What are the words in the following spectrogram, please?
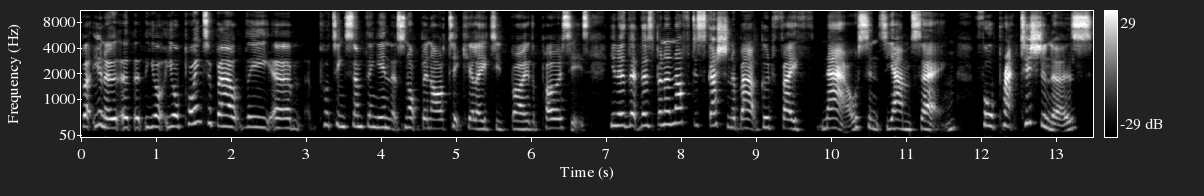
but you know uh, uh, your your point about the um, putting something in that's not been articulated by the parties you know that there's been enough discussion about good faith now since Yam Seng for practitioners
